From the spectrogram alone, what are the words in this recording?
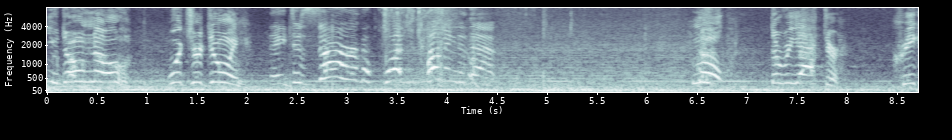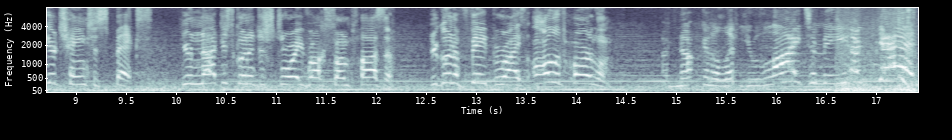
You don't know what you're doing! They deserve what's coming to them! No! The reactor! Krieger changed his specs. You're not just gonna destroy Roxxon Plaza. You're gonna vaporize all of Harlem. I'm not gonna let you lie to me again!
